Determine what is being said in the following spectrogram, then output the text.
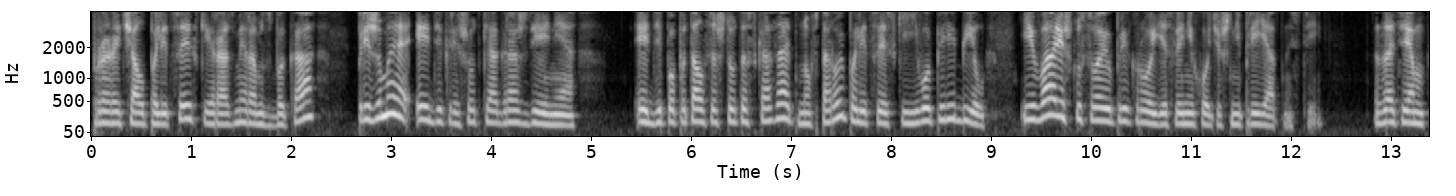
прорычал полицейский размером с быка, прижимая Эдди к решетке ограждения. Эдди попытался что-то сказать, но второй полицейский его перебил. «И варежку свою прикрой, если не хочешь неприятностей». Затем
